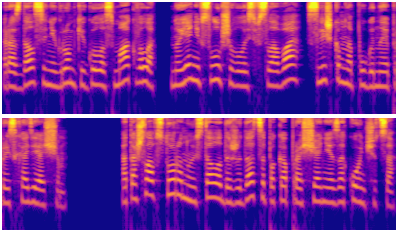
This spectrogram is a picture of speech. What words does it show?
Раздался негромкий голос Маквела, но я не вслушивалась в слова, слишком напуганная происходящим. Отошла в сторону и стала дожидаться, пока прощание закончится.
